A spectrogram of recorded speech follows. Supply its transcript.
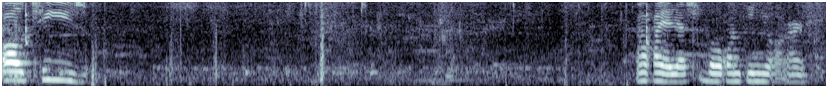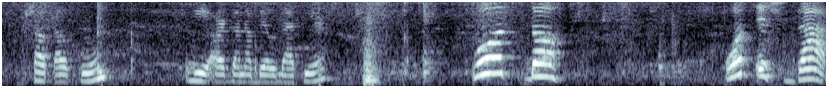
all cheese. Ah, okay, let's go continue our shout out room. We are gonna build that here. What the? What is that?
